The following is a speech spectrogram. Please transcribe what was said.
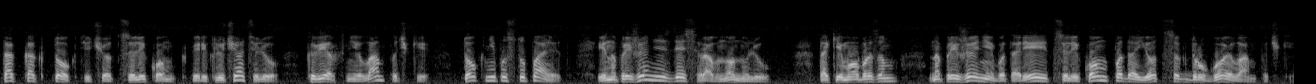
Так как ток течет целиком к переключателю, к верхней лампочке ток не поступает, и напряжение здесь равно нулю. Таким образом, напряжение батареи целиком подается к другой лампочке.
